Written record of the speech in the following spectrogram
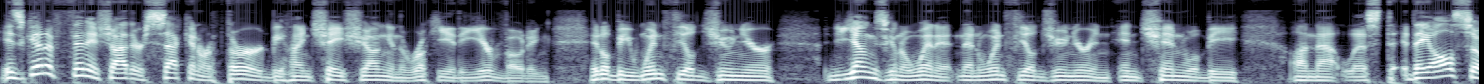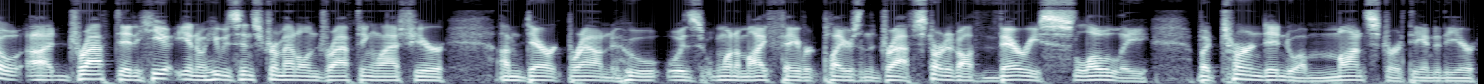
is going to finish either second or third behind Chase Young in the Rookie of the Year voting. It'll be Winfield Jr. Young's going to win it, and then Winfield Jr. and, and Chinn will be on that list. They also uh, drafted he, you know, he was instrumental in drafting last year. Um, Derrick Brown, who was one of my favorite players in the draft, started off very slowly, but turned into a monster at the end of the year.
